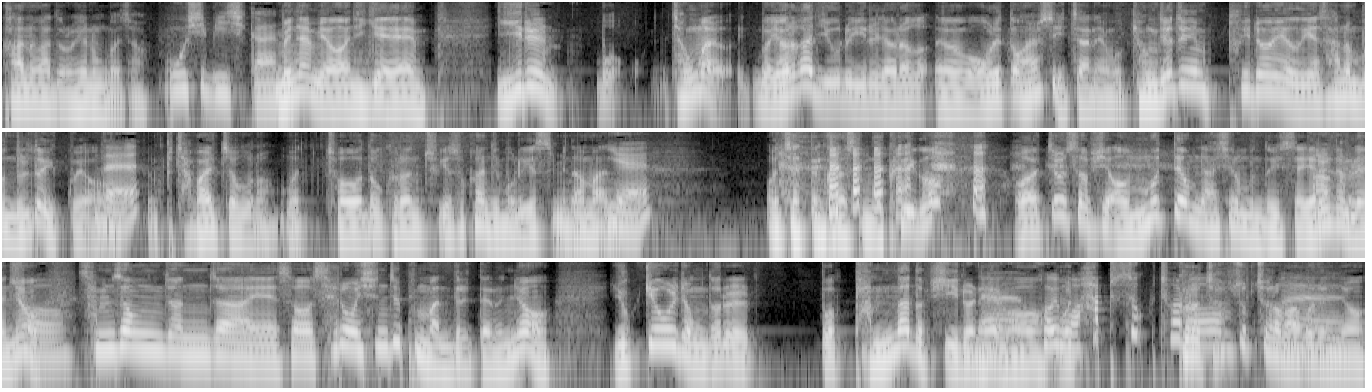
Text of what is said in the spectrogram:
가능하도록 해 놓은 거죠. 52시간. 왜냐면 이게 일을 뭐 정말 뭐 여러 가지 이유로 일을 여러 어, 오랫동안 할 수 있잖아요. 뭐 경제적인 필요에 의해 사는 분들도 있고요. 네. 자발적으로 뭐 저도 그런 축에 속한지 모르겠습니다만 예. 어쨌든 그렇습니다. 그리고 어쩔 수 없이 업무 때문에 하시는 분도 있어요. 예를 아, 들면요. 그렇죠. 삼성전자에서 새로운 신제품 만들 때는요. 6개월 정도를 뭐 밤낮 없이 일을 네, 해요. 거의 뭐뭐 합숙처럼. 그렇죠. 합숙처럼 네. 하거든요.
